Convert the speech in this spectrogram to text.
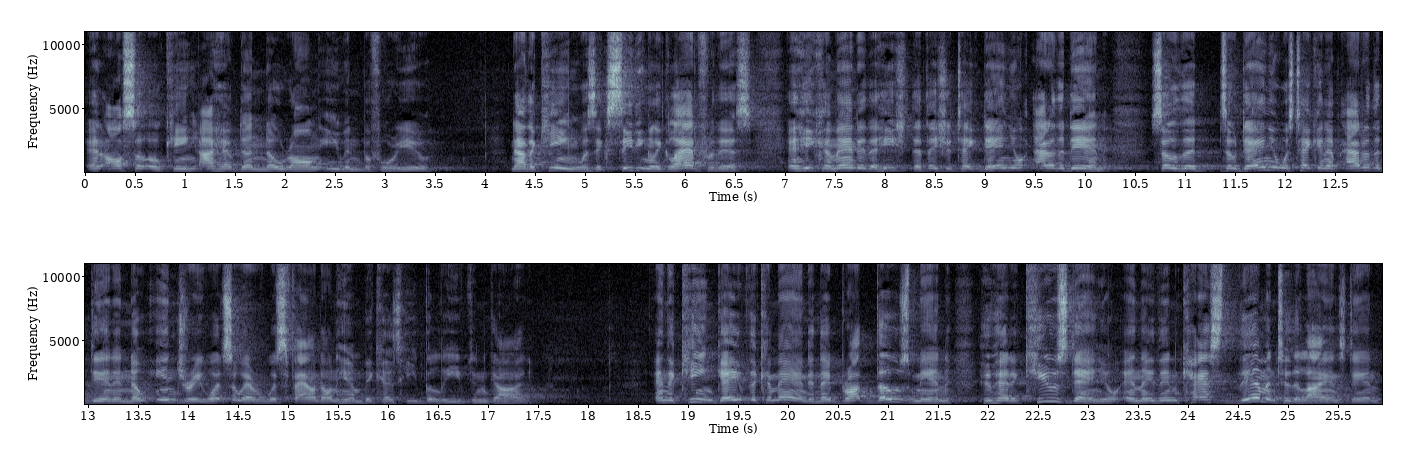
And also, O king, I have done no wrong even before you. Now the king was exceedingly glad for this, and he commanded that, he, that they should take Daniel out of the den. So, the, so Daniel was taken up out of the den, and no injury whatsoever was found on him because he believed in God. And the king gave the command, and they brought those men who had accused Daniel, and they then cast them into the lion's den.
